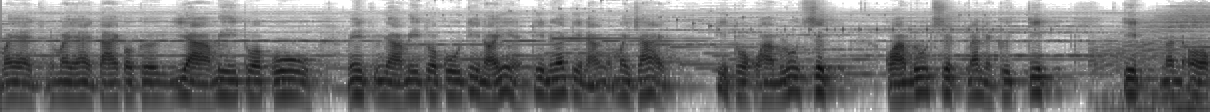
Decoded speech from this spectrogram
ไม่ให้ไม่ให้ตายก็คืออย่ามีตัวกู มีอย่ามีตัวกูที่ไหน ที่เนื้อที่หนังไม่ใช่ ที่ตัวความรู้สึก ความรู้สึกนั่นคือจิต จิตมันออก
